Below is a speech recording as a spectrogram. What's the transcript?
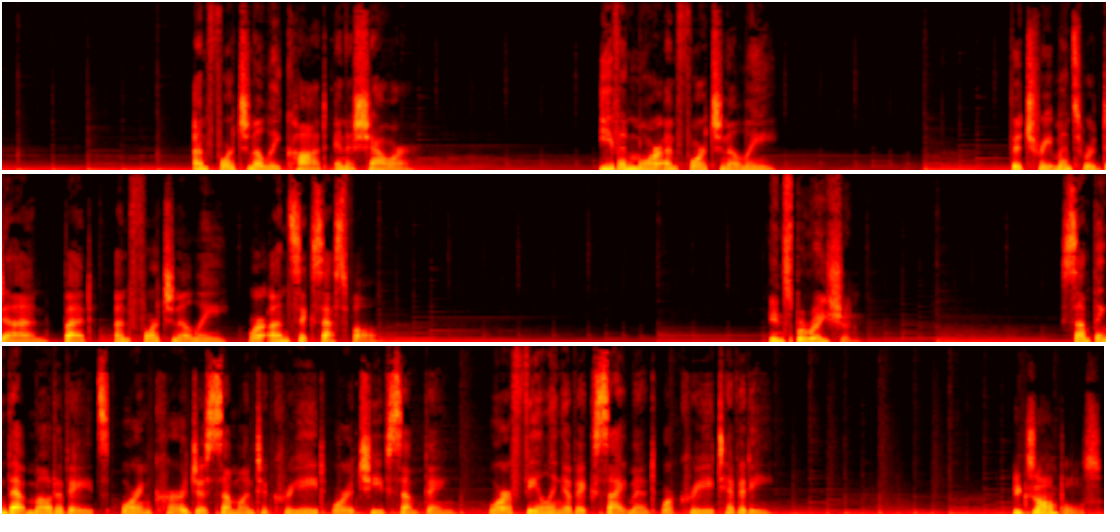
Unfortunately caught in a shower. Even more unfortunately, the treatments were done, but, unfortunately, were unsuccessful. Inspiration Something that motivates or encourages someone to create or achieve something, or a feeling of excitement or creativity. Examples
